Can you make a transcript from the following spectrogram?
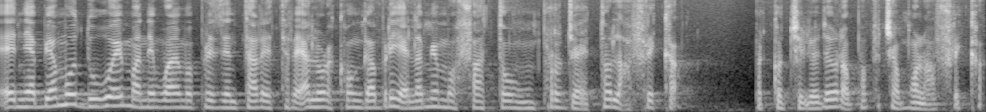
ne abbiamo due ma ne vogliamo presentare tre. Allora con Gabriele abbiamo fatto un progetto, l'Africa per Consiglio d'Europa facciamo l'Africa.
